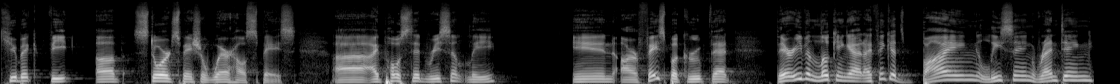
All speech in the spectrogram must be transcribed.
cubic feet of storage space or warehouse space. Uh, I posted recently in our Facebook group that they're even looking at, I think it's buying, leasing, renting.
